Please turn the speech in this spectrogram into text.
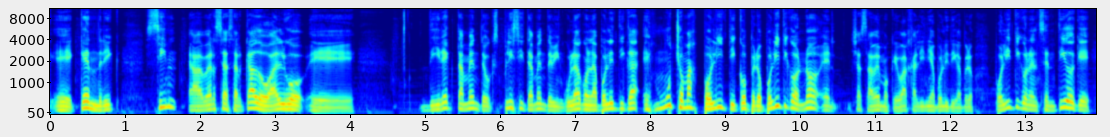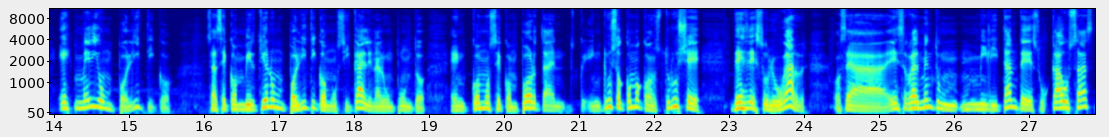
eh, Kendrick, sin haberse acercado a algo. Eh, directamente o explícitamente vinculado con la política es mucho más político, pero político no, ya sabemos que baja línea política, pero político en el sentido de que es medio un político. O sea, se convirtió en un político musical en algún punto, en cómo se comporta, en, incluso cómo construye desde su lugar. O sea, es realmente un, militante de sus causas,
